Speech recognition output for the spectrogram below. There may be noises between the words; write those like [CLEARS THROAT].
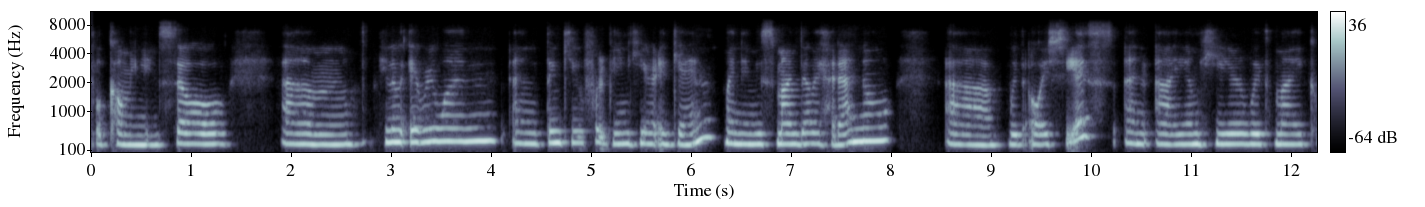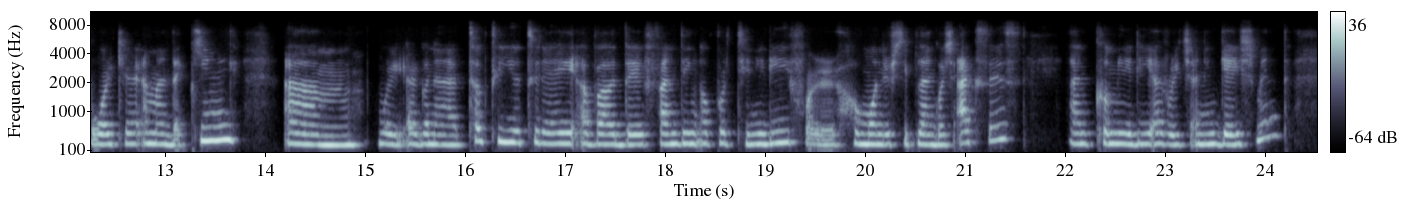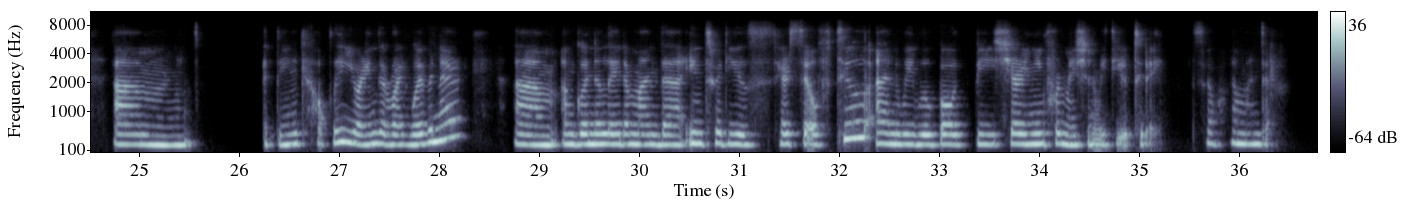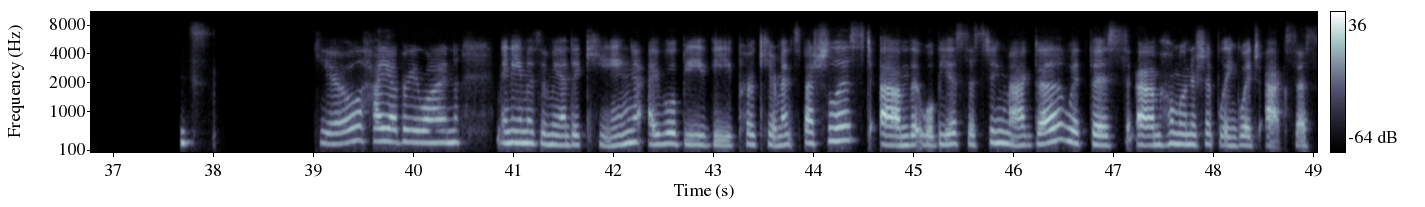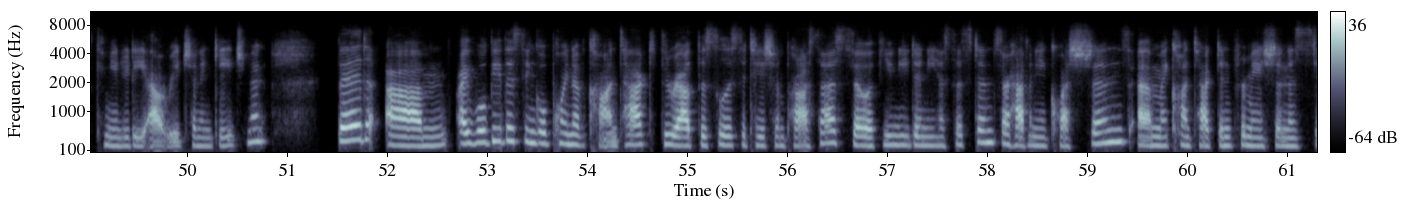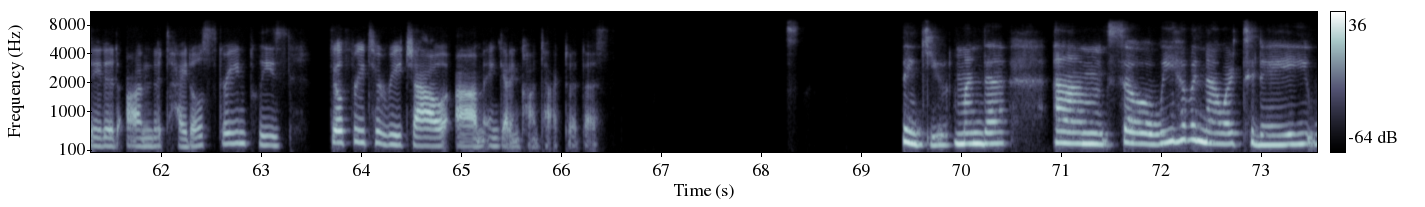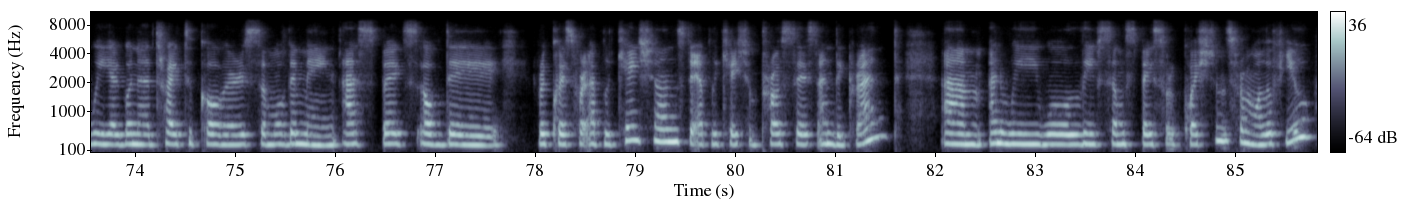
for coming in. So, um, hello everyone, and thank you for being here again. My name is Magda Bejarano uh, with OHCS, and I am here with my coworker Amanda King. Um, we are gonna talk to you today about the funding opportunity for homeownership language access and community outreach and engagement. Um, I think hopefully you're in the right webinar. Um, I'm going to let Amanda introduce herself too, and we will both be sharing information with you today. So Amanda. Thank you. Hi, everyone. My name is Amanda King. I will be the procurement specialist um, that will be assisting Magda with this um, homeownership language access community outreach and engagement bid. Um, I will be the single point of contact throughout the solicitation process. So if you need any assistance or have any questions, um, my contact information is stated on the title screen. Please feel free to reach out um, and get in contact with us. Thank you, Amanda. Um, so we have an hour today. We are going to try to cover some of the main aspects of the request for applications, the application process, and the grant. Um, and we will leave some space for questions from all of you.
